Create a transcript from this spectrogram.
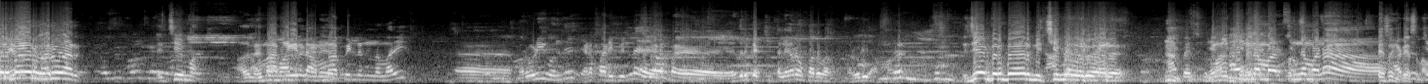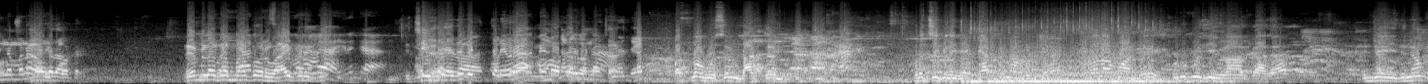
பெருமாள் வருவார். நிச்சயமா. அதுல அம்மா. பீல்ல இருந்த மாதிரி மறுபடியும் வந்து எடப்பாடி பீல்ல எதிர்கட்சி தலைவரா உட்காருவாங்க மறுபடியும் அம்மா. விஜய பெருமாள் நிச்சயமா வருவாரு. எங்களுக்கு சின்னம்மா சின்னம்மானா. சின்னம்மானா அவங்க தான் பிரேமலதா அம்மாவுக்கு ஒரு வாய்ப்பு இருக்கு பத்மபூஷன் டாக்டர் புரட்சி கலைஞர் கேப்டன் அவருடைய முதலாம் ஆண்டு குரு பூஜை விழாவிற்காக இன்றைய தினம்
